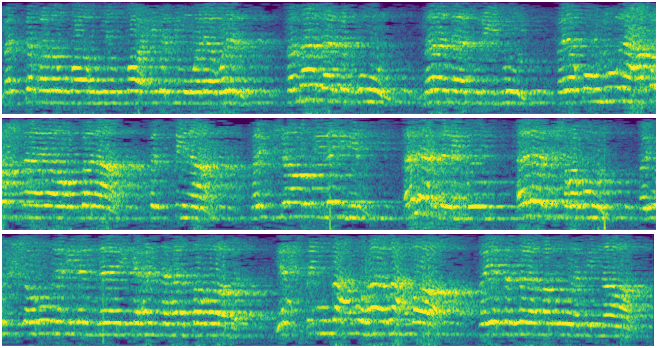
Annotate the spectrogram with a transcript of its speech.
ما اتخذ الله من صاحبة ولا ولد. فماذا تكون؟ ماذا تريدون؟ فيقولون عطشنا يا ربنا فاسقنا. فيشار إليهم ألا تردون ألا تشربون؟ فيحشرون إلى النار كأنها سراب يحطم بعضها بعضا فيتساقطون في النار.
